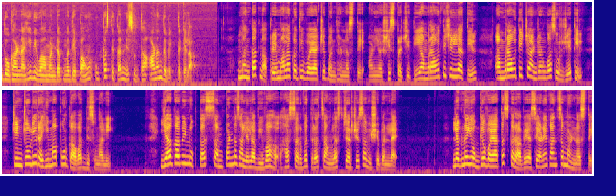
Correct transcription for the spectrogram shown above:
दोघांनाही विवाह मंडपमध्ये पाहून उपस्थितांनी सुद्धा आनंद व्यक्त केला. म्हणतात ना प्रेमाला कधी वयाचे बंधन नसते. आणि अशीच प्रचिती अमरावती जिल्ह्यातील अमरावतीच्या अंजणगाव सुर्जी येथील चिंचोली रहिमापूर गावात दिसून आली. या गावी नुकताच संपन्न झालेला विवाह हा सर्वत्र चांगलाच चर्चेचा विषय बनलाय. लग्न योग्य वयातच करावे असे अनेकांचं म्हणणं असते.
